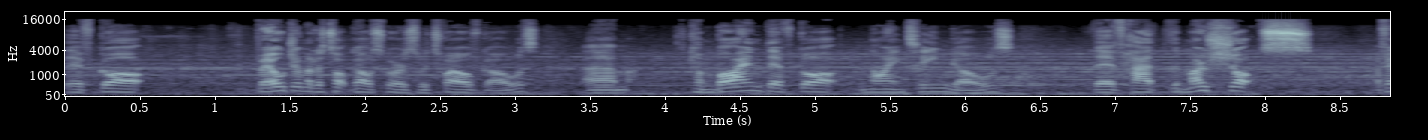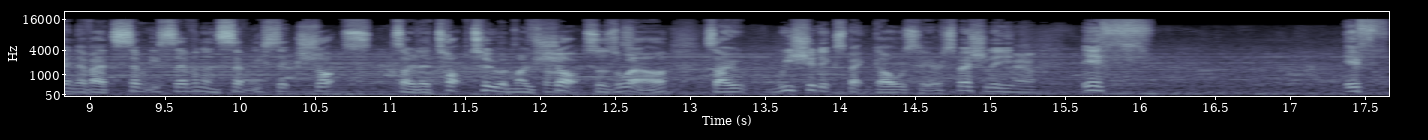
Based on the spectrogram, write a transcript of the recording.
they've got Belgium are the top goal scorers with 12 goals. Um, combined, they've got 19 goals. They've had the most shots. I think they've had 77 and 76 shots. So they're top two in most That's shots as well. So we should expect goals here, especially Yeah. if if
